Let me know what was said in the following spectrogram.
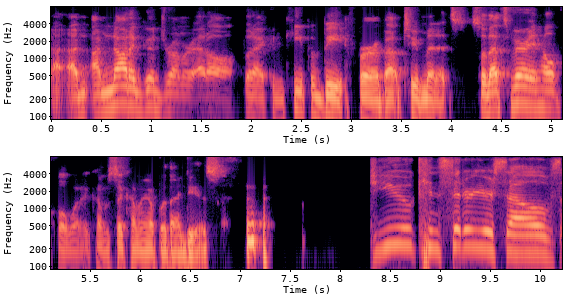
I'm, I'm not a good drummer at all but i can keep a beat for about two minutes. So that's very helpful when it comes to coming up with ideas do you consider yourselves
